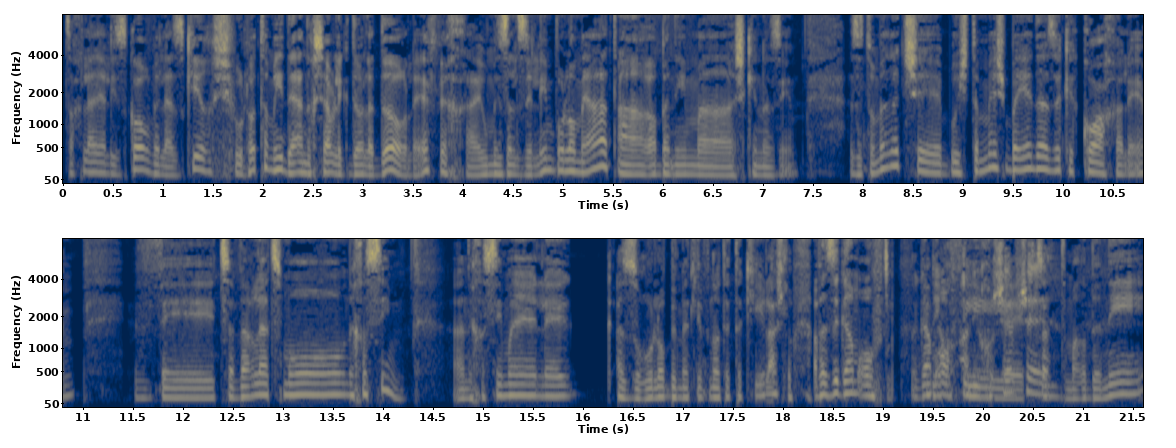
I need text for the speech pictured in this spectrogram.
צריך לזכור ולהזכיר שהוא לא תמיד היה נחשב לגדול הדור, להפך, היו מזלזלים בו לא מעט הרבנים האשכנזים. אז זאת אומרת שהוא השתמש בידע הזה ככוח עליהם. וצבר לעצמו נכסים. הנכסים האלה עזרו לו באמת לבנות את הקהילה שלו, אבל זה גם אופי, זה גם אני- אופי אני חושב אה, ש- קצת מרדני,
